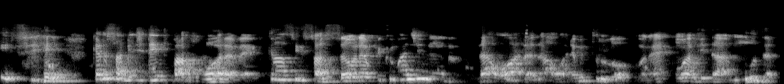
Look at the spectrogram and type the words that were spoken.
Quero saber de dentro para fora, velho. Porque é uma sensação, né? Eu fico imaginando. Da hora, da hora. É muito louco, né? Como a vida muda.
